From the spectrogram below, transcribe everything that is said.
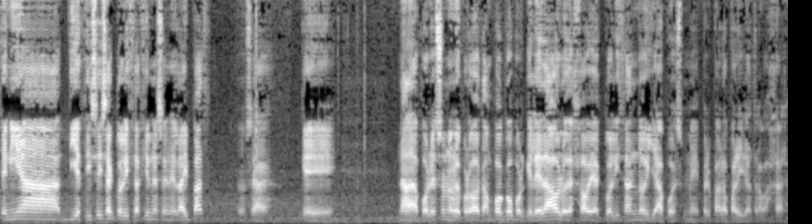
tenía 16 actualizaciones en el iPad, o sea, que nada, por eso no lo he probado tampoco, porque le he dado, lo he dejado ahí actualizando y ya pues me preparo para ir a trabajar.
